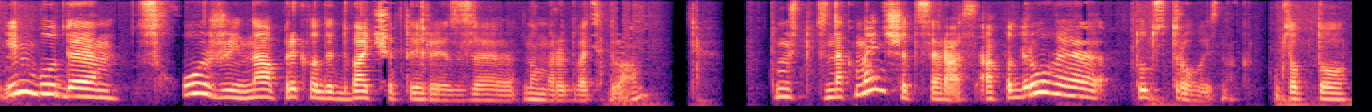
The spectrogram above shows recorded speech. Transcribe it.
Він буде схожий на приклади 2.4 з номеру 22. Тому що тут знак менше це раз, а по-друге, тут строгий знак. Тобто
